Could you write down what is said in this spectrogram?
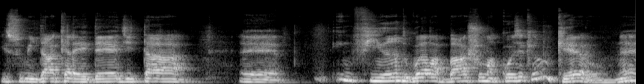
Isso me dá aquela ideia de estar tá, é, enfiando goela abaixo uma coisa que eu não quero, né?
